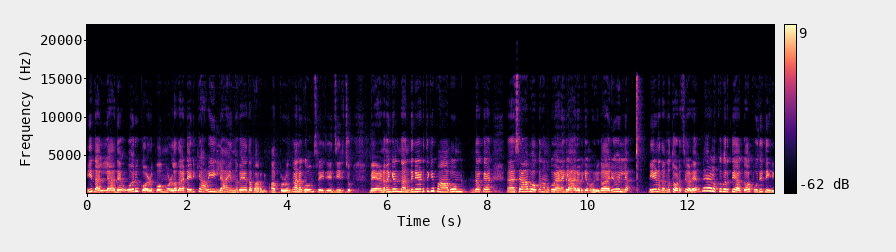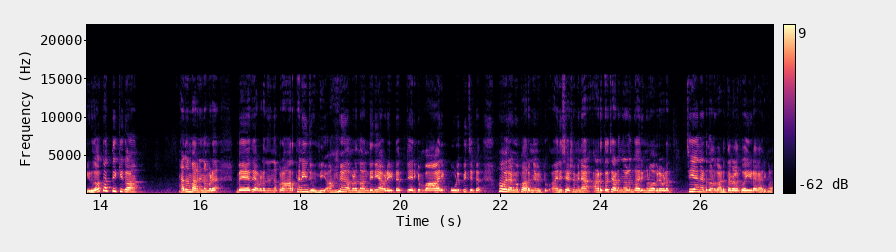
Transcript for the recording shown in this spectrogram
ഇതല്ലാതെ ഒരു കുഴപ്പവും ഉള്ളതായിട്ട് എനിക്കറിയില്ല എന്ന് വേദ പറഞ്ഞു. അപ്പോഴും കനകവും ശ്രീജയും ചിരിച്ചു. വേണമെങ്കിൽ നന്ദിനിയടുത്തേക്ക് പാപവും ഇതൊക്കെ ശാപമൊക്കെ നമുക്ക് വേണമെങ്കിൽ ആരോപിക്കാം. ഒരു കാര്യവും ഇല്ല. വീണതങ്ങ് തുടച്ചു കളയുക വിളക്ക് വൃത്തിയാക്കുക പുതിയ തിരിയിടുക കത്തിക്കുക. അതും പറഞ്ഞ് നമ്മുടെ വേദ അവിടെ നിന്ന് പ്രാർത്ഥനയും ചൊല്ലി. അങ്ങനെ നമ്മുടെ നന്ദിനി അവിടെ ഇട്ട് ശരിക്കും വാരി കുളിപ്പിച്ചിട്ട് അവരങ്ങ് പറഞ്ഞു വിട്ടു. അതിനുശേഷം പിന്നെ അടുത്ത ചടങ്ങുകളും കാര്യങ്ങളും അവരവിടെ ചെയ്യാനായിട്ട് തുടങ്ങും. അടുത്ത വിളക്ക് വൈകിയുടെ കാര്യങ്ങൾ.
